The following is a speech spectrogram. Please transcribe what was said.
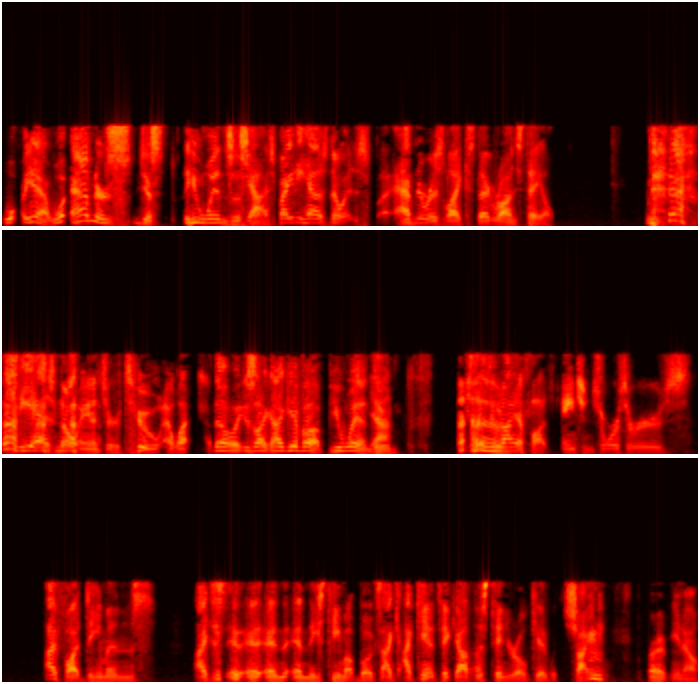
Well, yeah, well, Abner's just he wins this Yeah, one. Spidey has no. Abner is like Stegron's tail. He has no answer to what. no, he's like, I give up. You win, Yeah. dude. He's like, dude, I have fought ancient sorcerers. I fought demons. I just and and, and these team up books. I I can't take out this ten year old kid with shiny. Right. You know.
